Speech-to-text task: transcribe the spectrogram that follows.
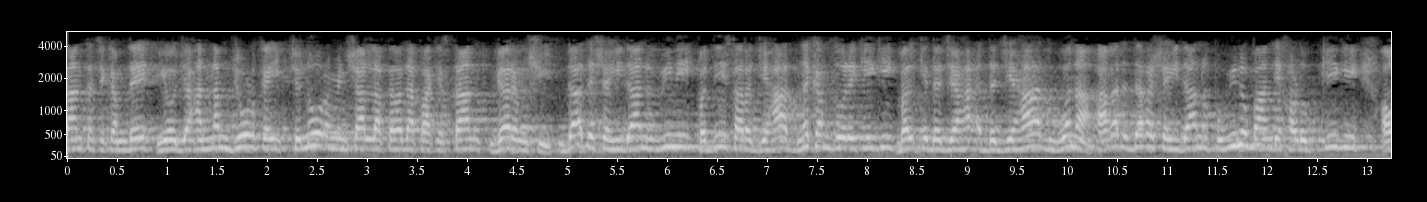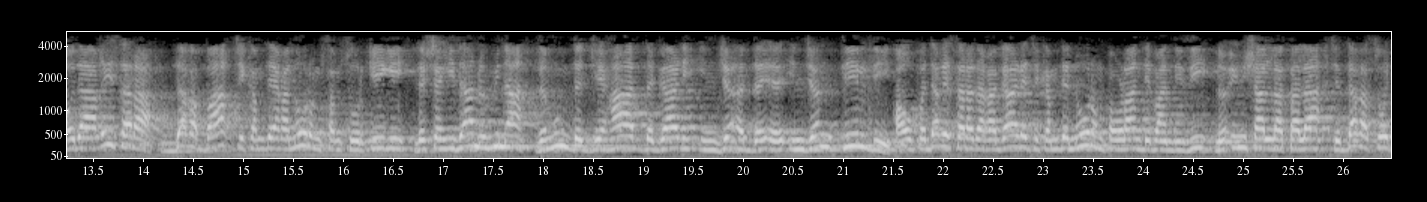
ځان ته چې کوم دی یو جهنم جوړ کړئ چې نور هم ان شاء الله تعالی دا پاکستان ګرم شي دا د شهیدانو وینې په دې سره جهاد نه کمزوری کیږي بلکې د د جهاد ونه هغه د دغه شهیدانو په وینو باندې خړوب کیږي او د هغې سره دغه باغ چې کوم دی هغه نور هم سمسور کیږي د شهیدانو وینه زموږ د جهاد د ګاډي د انجن تیل دي او په دغې سره دغه ګاډی چې کوم دی نور هم په وړاندې باندې ځي نو ان شاء الله تعالی چې دغه سوچ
